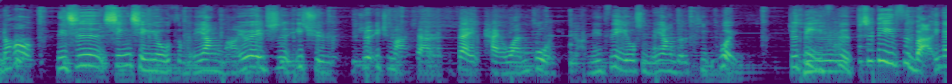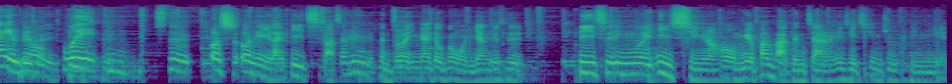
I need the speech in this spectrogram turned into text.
然后你其实心情有怎么样吗？因为就是一群人，就一群马来西亚人在台湾过年啊，你自己有什么样的体会？就第一次，是第一次吧？应该也没有不会，嗯，是二十二年以来第一次吧？相信很多人应该都跟我一样，就是第一次因为疫情，然后没有办法跟家人一起庆祝新年。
